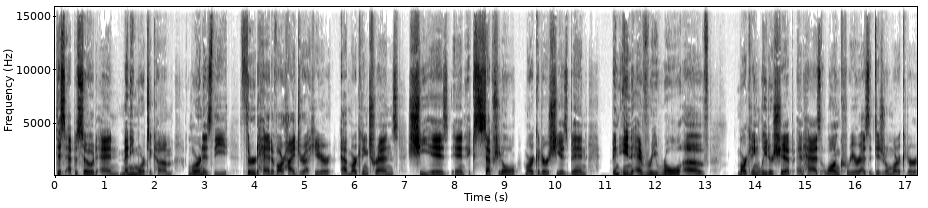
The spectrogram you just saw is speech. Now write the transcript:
this episode and many more to come, Lauren is the third head of our Hydra here at Marketing Trends. She is an exceptional marketer. She has been been in every role of marketing leadership and has a long career as a digital marketer,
